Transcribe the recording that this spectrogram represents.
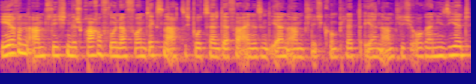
Ehrenamtlichen, wir sprachen vorhin davon, 86 Prozent der Vereine sind ehrenamtlich, komplett ehrenamtlich organisiert,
